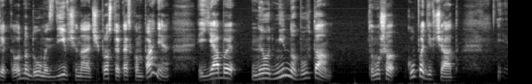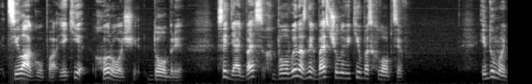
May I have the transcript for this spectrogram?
як однодумець, дівчина чи просто якась компанія, я би неодмінно був там. Тому що купа дівчат, ціла купа, які хороші, добрі, сидять без половина з них без чоловіків, без хлопців. І думають,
